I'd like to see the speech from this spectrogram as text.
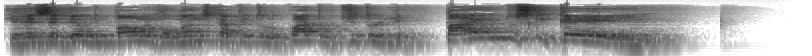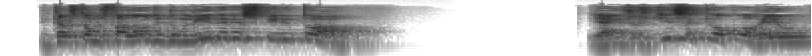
que recebeu de Paulo em Romanos capítulo 4 o título de Pai dos que creem. Então estamos falando de um líder espiritual. E a injustiça que ocorreu,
